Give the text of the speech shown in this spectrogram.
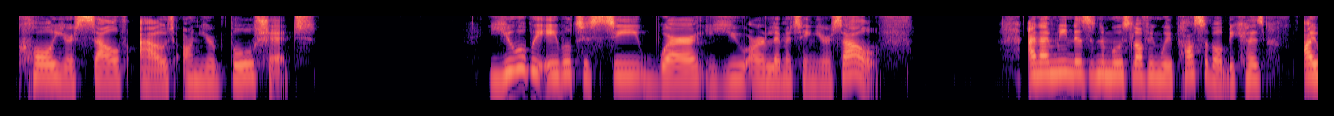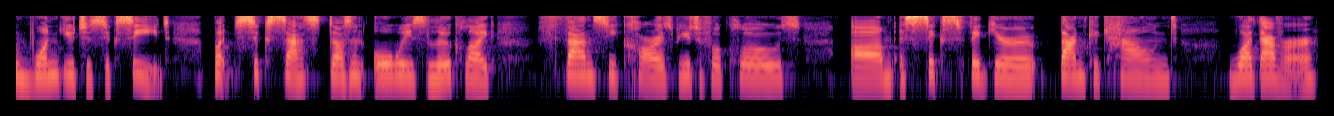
call yourself out on your bullshit. You will be able to see where you are limiting yourself. And I mean this in the most loving way possible because I want you to succeed. But success doesn't always look like fancy cars, beautiful clothes, um, a six figure bank account, whatever.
